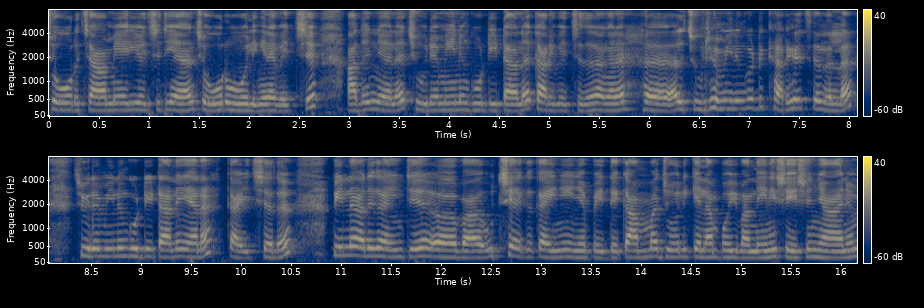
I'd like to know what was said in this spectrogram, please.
ചോറ് ചാമേരി വെച്ചിട്ട് ഞാൻ ചോറ് പോലെ ഇങ്ങനെ വെച്ച് അത് ഞാൻ ചൂരമീനും കൂട്ടിയിട്ടാണ് കറി വെച്ചത്. അങ്ങനെ അത് ചൂരമീനും കൂട്ടി കറി വെച്ചതെന്നല്ല ചൂരമീനും കൂട്ടിയിട്ടാണ് ഞാൻ കഴിച്ചത്. പിന്നെ അത് കഴിഞ്ഞിട്ട് ഉച്ചയൊക്കെ കഴിഞ്ഞ് കഴിഞ്ഞപ്പോഴത്തേക്ക് അമ്മ ജോലിക്കെല്ലാം പോയി വന്നതിന് ശേഷം ഞാനും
